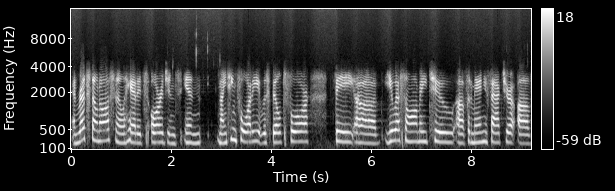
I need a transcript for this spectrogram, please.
And Redstone Arsenal had its origins in 1940. It was built for the uh, U.S. Army to uh, for the manufacture of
